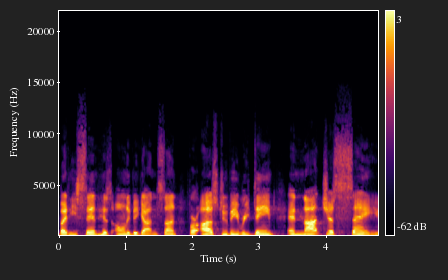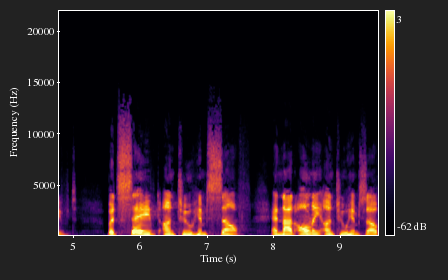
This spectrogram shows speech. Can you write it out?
but He sent His only begotten Son for us to be redeemed and not just saved, but saved unto himself. And not only unto himself,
